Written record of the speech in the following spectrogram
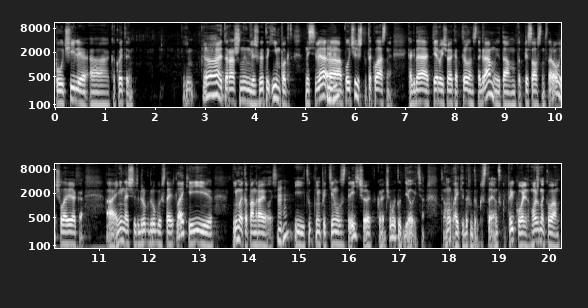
получили э, какой-то им, а, это Russian English, это импакт на себя, mm-hmm. а, получили что-то классное. Когда первый человек открыл Инстаграм и там подписался на второго человека, а, они начали друг другу ставить лайки, и им это понравилось. Угу. И тут к ним подтянулся третий человек, такой, а что вы тут делаете? Там мы лайки друг другу ставим. такой, прикольно, можно к вам.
